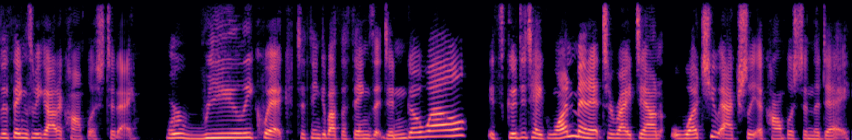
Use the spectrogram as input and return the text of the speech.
the things we got accomplished today. We're really quick to think about the things that didn't go well. It's good to take one minute to write down what you actually accomplished in the day.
